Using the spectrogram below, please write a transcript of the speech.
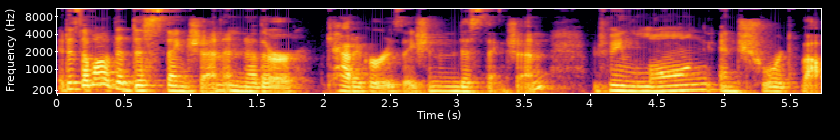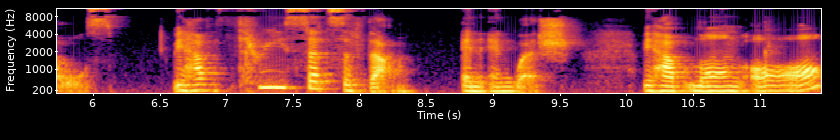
It is about the distinction, another categorization and distinction between long and short vowels. We have three sets of them in English. We have long ah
